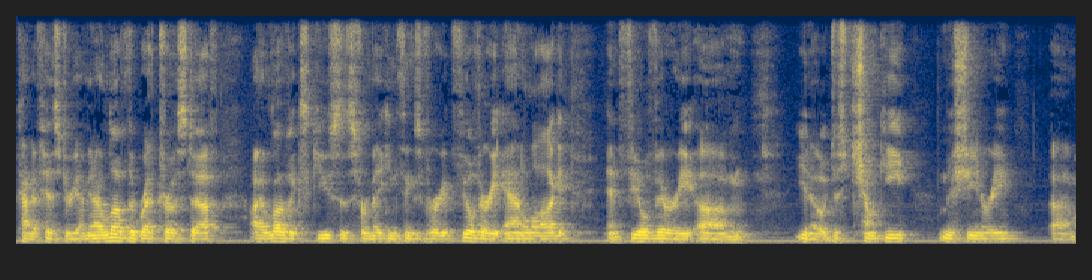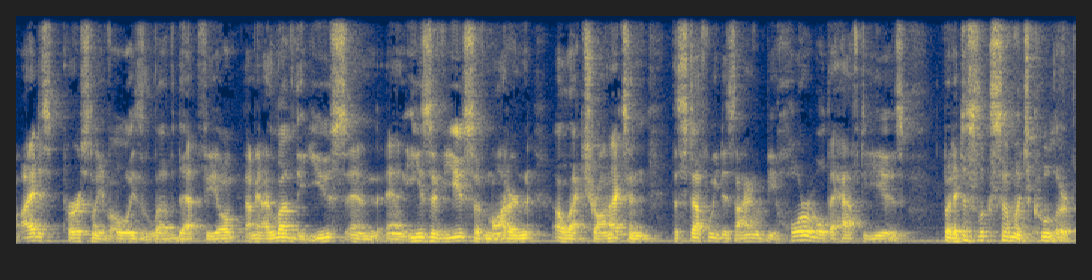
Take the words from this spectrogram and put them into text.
kind of history. I mean, I love the retro stuff. I love excuses for making things very feel very analog and feel very um, you know just chunky machinery. Um, I just personally have always loved that feel. I mean, I love the use and, and ease of use of modern electronics, and the stuff we design would be horrible to have to use, but it just looks so much cooler.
